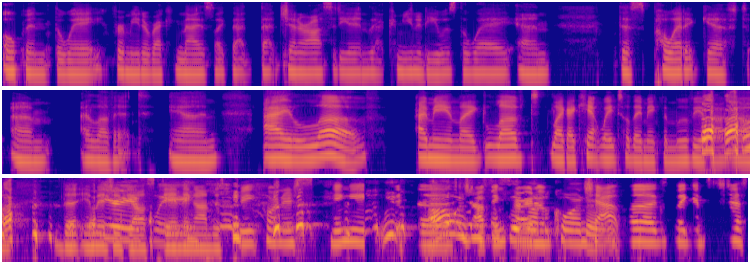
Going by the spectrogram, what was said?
opened the way for me to recognize like that that generosity and that community was the way and this poetic gift um i love it and i love i mean like loved like i can't wait till they make the movie about y'all the image of y'all standing on the street corner singing we with the I always used to sit on the corner. chapbooks like it's just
